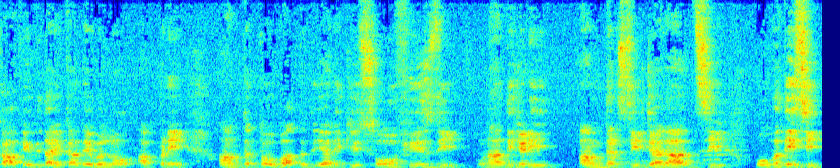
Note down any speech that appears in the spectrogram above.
ਕਾਫੀ ਵਿਧਾਇਕਾਂ ਦੇ ਵੱਲੋਂ ਆਪਣੀ ਆਮਦਨ ਤੋਂ ਵੱਧ, ਯਾਨੀ ਕਿ 100% ਉਹਨਾਂ ਦੀ ਜਿਹੜੀ ਆਮਦਨ ਸੀ, ਜਾਇਦਾਦ ਸੀ ਉਹ ਵਧੀ ਸੀ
